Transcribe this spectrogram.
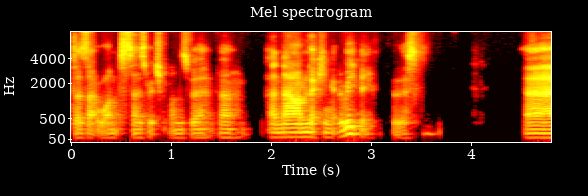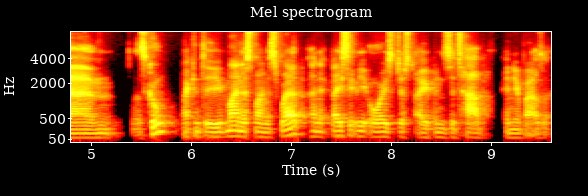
does that once. Says which one's were, and now I'm looking at the README for this. Um, that's cool. I can do minus minus web, and it basically always just opens a tab in your browser.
